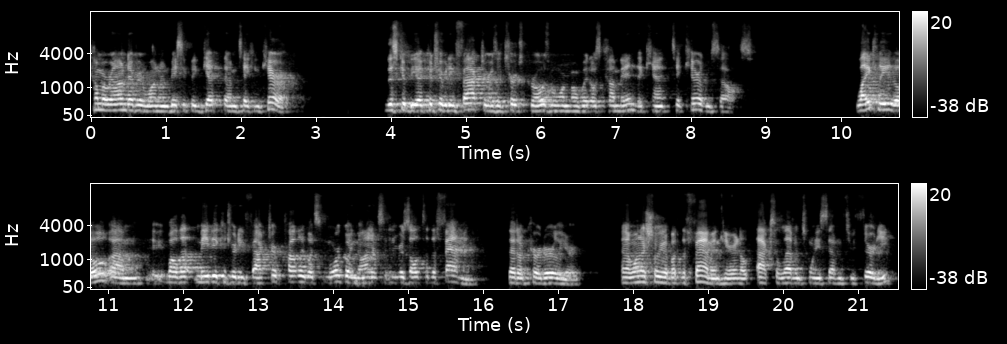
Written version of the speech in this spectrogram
come around everyone and basically get them taken care of. This could be a contributing factor as a church grows, more and more widows come in that can't take care of themselves. Likely, though, um, while that may be a contributing factor, probably what's more going on is in result of the famine that occurred earlier. And I want to show you about the famine here in Acts 11, 27 through 30.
